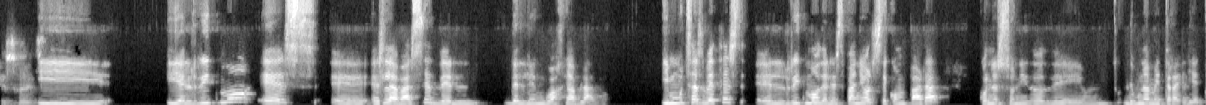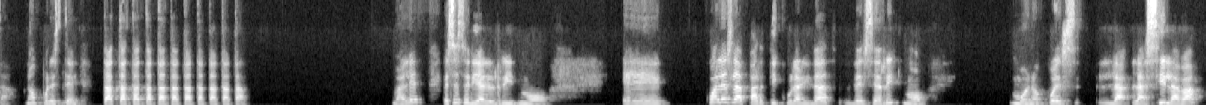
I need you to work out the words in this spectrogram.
Eso es. Y, y el ritmo es, eh, es la base del, del lenguaje hablado. Y muchas veces el ritmo del español se compara con el sonido de, de una metralleta, ¿no? Por este ta ta ta ta ta ta ta ta ta ta ta. ¿Vale? Ese sería el ritmo. Eh, ¿Cuál es la particularidad de ese ritmo? Bueno, pues la, la sílaba,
